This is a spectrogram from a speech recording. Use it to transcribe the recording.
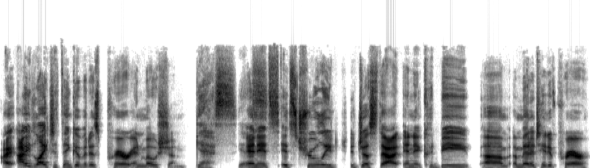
I, I like to think of it as prayer in motion. Yes, yes, and it's it's truly just that and it could be um, a meditative prayer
